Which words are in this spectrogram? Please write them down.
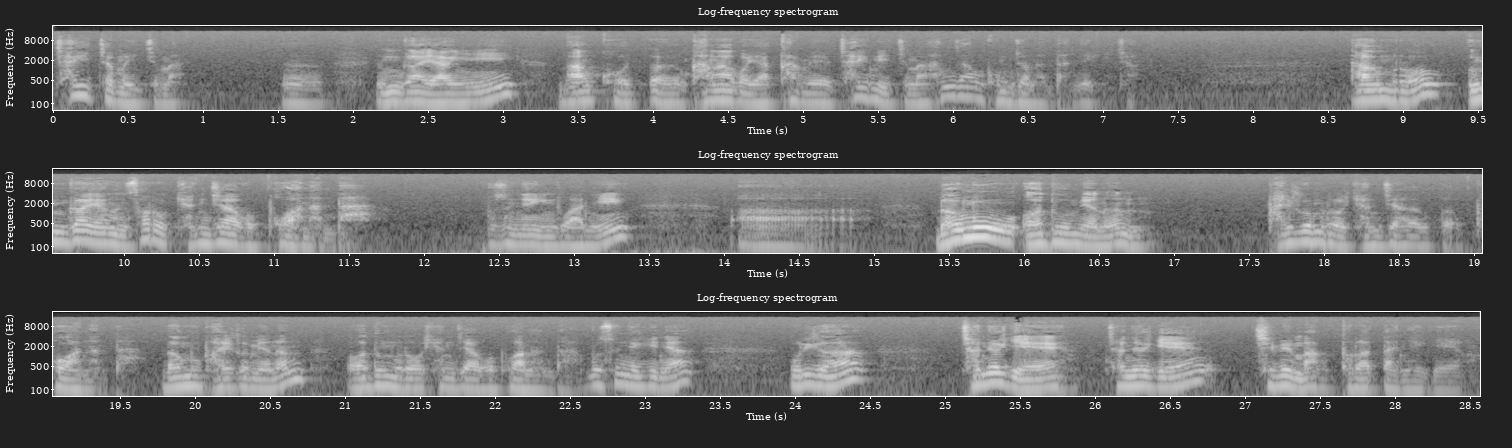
차이점은 있지만 어, 음과 양이 많고 어, 강하고 약함의 차이는 있지만 항상 공존한다는 얘기죠. 다음으로 음과 양은 서로 견제하고 보완한다. 무슨 얘기인가 하니 아, 너무 어두우면은 밝음으로 견제하고 보완한다. 너무 밝으면은 어둠으로 견제하고 보완한다. 무슨 얘기냐? 우리가 저녁에 저녁에 집에 막 돌았다는 얘기예요.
